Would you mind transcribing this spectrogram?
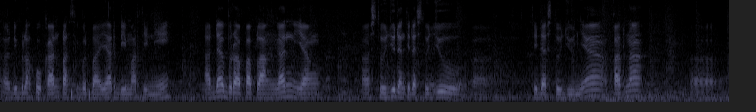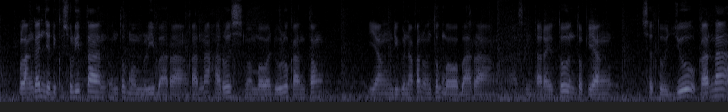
uh, diberlakukan plastik berbayar di Martini. Ada beberapa pelanggan yang uh, setuju dan tidak setuju. Uh, tidak setujunya karena pelanggan jadi kesulitan untuk membeli barang karena harus membawa dulu kantong yang digunakan untuk membawa barang. Nah, sementara itu untuk yang setuju karena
